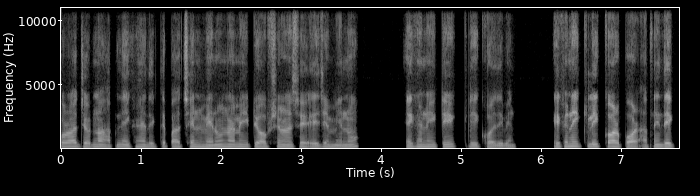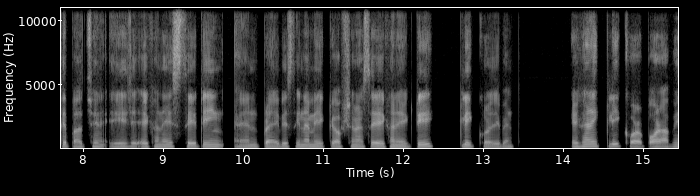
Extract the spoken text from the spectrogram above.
করার জন্য আপনি এখানে দেখতে পাচ্ছেন মেনু নামে একটি অপশন আছে এই যে মেনু এখানে একটি ক্লিক করে দিবেন। এখানে ক্লিক করার পর আপনি দেখতে পাচ্ছেন এই যে এখানে সেটিং অ্যান্ড প্রাইভেসি নামে একটি অপশন আছে, এখানে একটি ক্লিক করে দিবেন। এখানে ক্লিক করার পর আপনি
